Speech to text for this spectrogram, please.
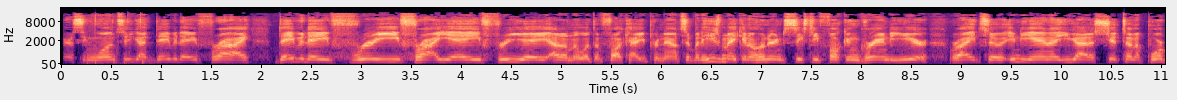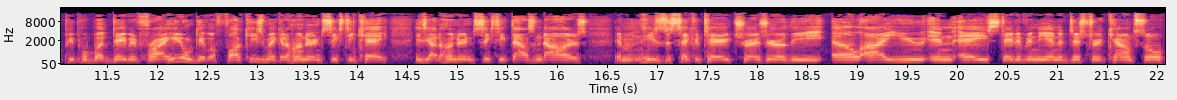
embarrassing one. So you got David A. Frye, David A. Free, Frye, Free, I don't know what the fuck how you pronounce it, but he's making 160 fucking grand a year, right? So Indiana, you got a shit ton of poor people, but David Frye, he don't give a fuck. He's making 160k. He's got 160,000 dollars, and he's the secretary treasurer of the LIUNA State of Indiana District Council.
